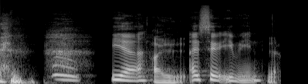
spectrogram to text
yeah. I I see what you mean. Yeah.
